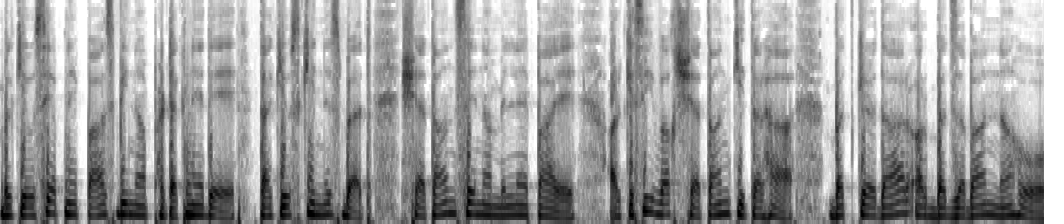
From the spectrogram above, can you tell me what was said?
بلکہ اسے اپنے پاس بھی نہ پھٹکنے دے تاکہ اس کی نسبت شیطان سے نہ ملنے پائے اور کسی وقت شیطان کی طرح بد کردار اور بد زبان نہ ہو۔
